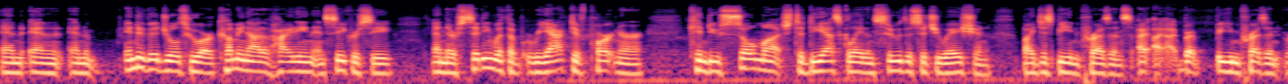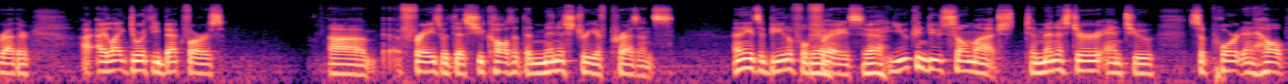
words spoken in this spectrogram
And and and individuals who are coming out of hiding and secrecy and they're sitting with a reactive partner can do so much to de-escalate and soothe the situation by just being present. I, I, being present, rather. I, I like Dorothy Becvar's uh, phrase with this. She calls it the ministry of presence. I think it's a beautiful yeah, phrase. Yeah. You can do so much to minister and to support and help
